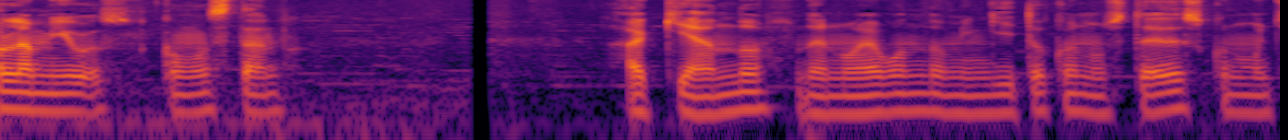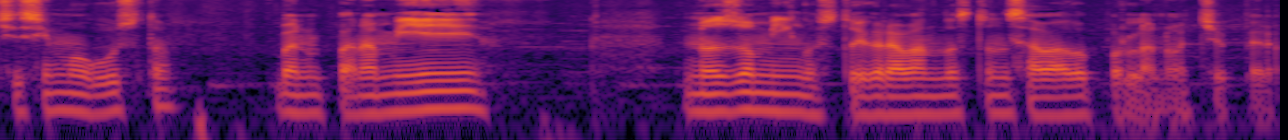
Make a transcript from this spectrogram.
Hola amigos, ¿cómo están? Aquí ando de nuevo un dominguito con ustedes con muchísimo gusto. Bueno, para mí no es domingo, estoy grabando esto en sábado por la noche, pero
